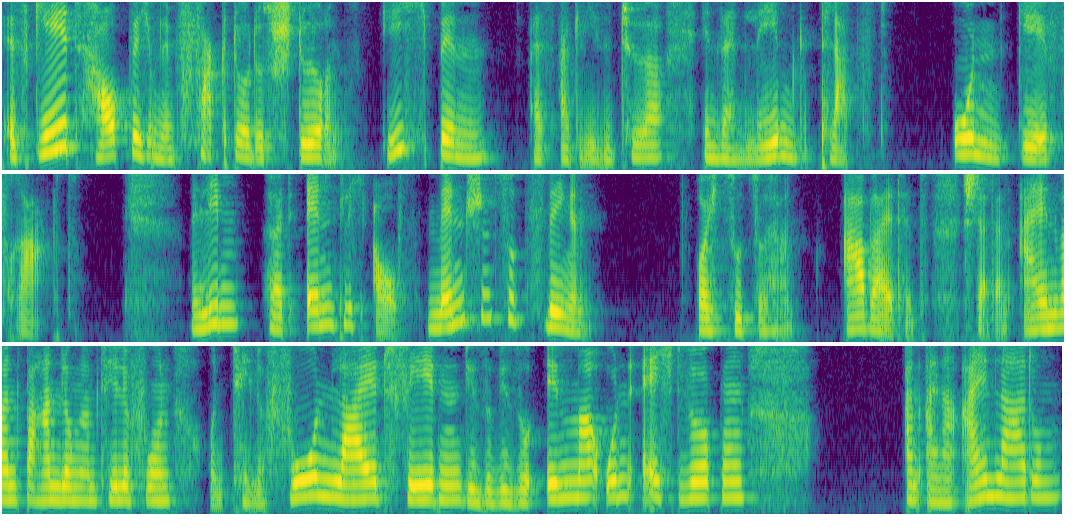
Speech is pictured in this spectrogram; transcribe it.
Es geht hauptsächlich um den Faktor des Störens. Ich bin als Akquisiteur in sein Leben geplatzt. Ungefragt. Mein Lieben, hört endlich auf, Menschen zu zwingen, euch zuzuhören arbeitet, statt an Einwandbehandlung am Telefon und Telefonleitfäden, die sowieso immer unecht wirken, an einer Einladung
